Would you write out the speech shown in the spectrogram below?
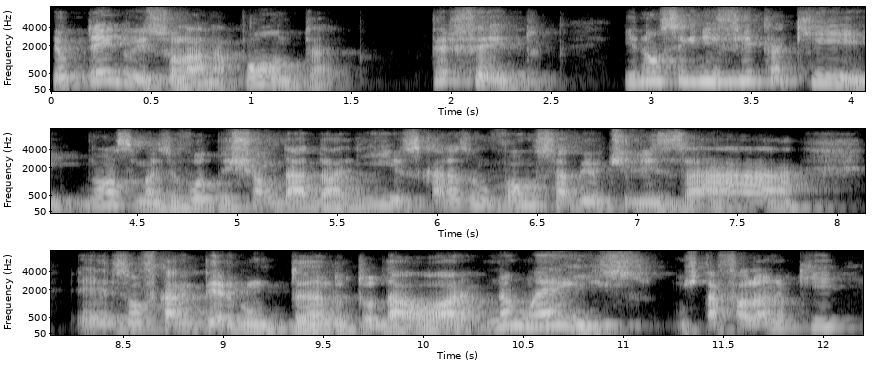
Eu tendo isso lá na ponta, perfeito. E não significa que, nossa, mas eu vou deixar o dado ali, os caras não vão saber utilizar, eles vão ficar me perguntando toda hora. Não é isso. A gente está falando que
